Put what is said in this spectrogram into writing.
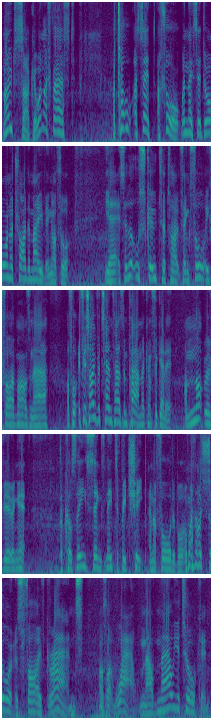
motorcycle. When I first, I told, I said, I thought when they said, do I want to try the Maeving? I thought, yeah, it's a little scooter type thing, 45 miles an hour. I thought if it's over 10,000 pound, they can forget it. I'm not reviewing it because these things need to be cheap and affordable. And when I saw it as five grand, I was like, wow, now, now you're talking.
